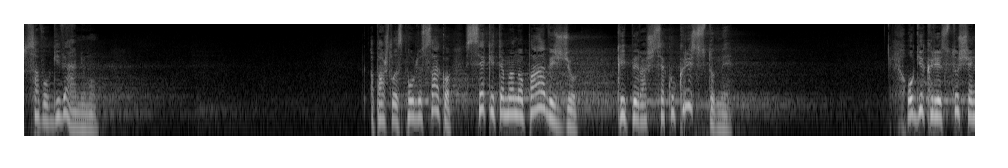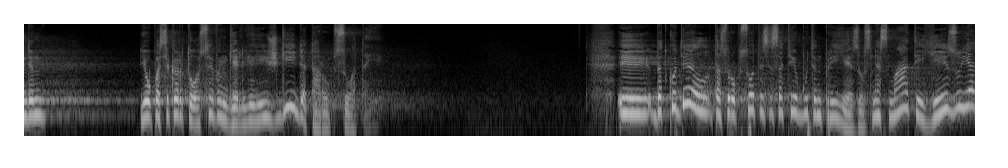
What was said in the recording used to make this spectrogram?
Savo gyvenimu. Apaštlas Paulius sako, sekite mano pavyzdžių, kaip ir aš seku Kristumi. Ogi Kristus šiandien jau pasikartosiu Evangelijoje išgydė tą raupsuotai. Bet kodėl tas raupsuotasis atėjo būtent prie Jėzaus? Nes matė Jėzuje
